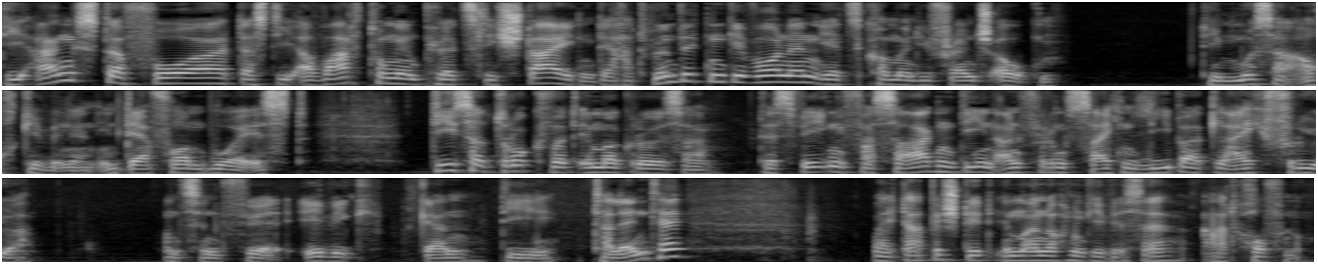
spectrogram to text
Die Angst davor, dass die Erwartungen plötzlich steigen. Der hat Wimbledon gewonnen, jetzt kommen die French Open. Die muss er auch gewinnen, in der Form, wo er ist. Dieser Druck wird immer größer. Deswegen versagen die in Anführungszeichen lieber gleich früher und sind für ewig gern die Talente, weil da besteht immer noch eine gewisse Art Hoffnung.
